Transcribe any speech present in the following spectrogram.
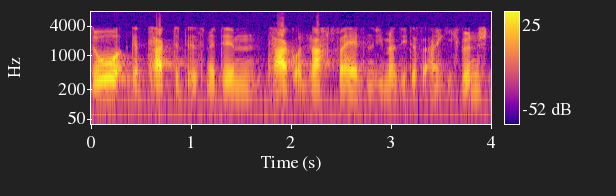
so getaktet ist mit dem Tag- und Nachtverhältnis, wie man sich das eigentlich wünscht.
